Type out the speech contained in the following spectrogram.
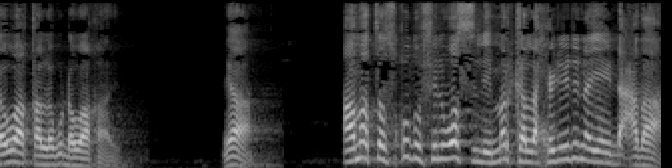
dhawaaqa lagu dhawaaqaayo. Ya. Ama tasqudu fi lwasli marka la xidhiidhinayay dhacdaa.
